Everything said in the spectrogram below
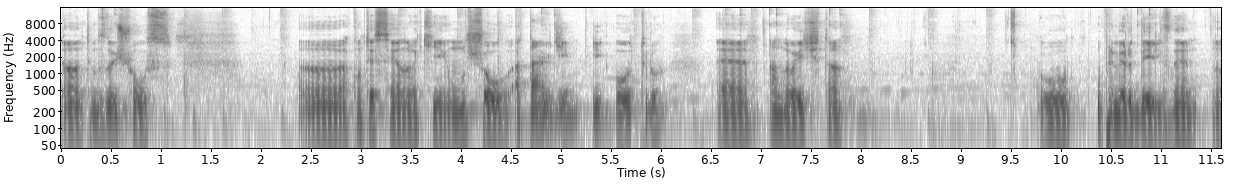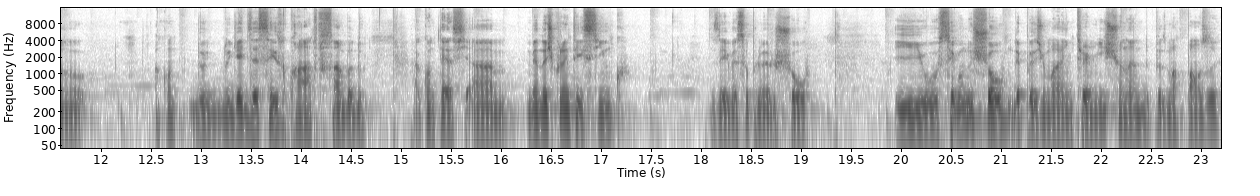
Uh, ah, temos dois shows uh, acontecendo aqui. Um show à tarde e outro é, à noite, tá? O, o primeiro deles, né? No, do, do dia 16 do 4, sábado, acontece a meia-noite 45 esse aí vai ser o primeiro show. E o segundo show, depois de uma intermission, né? Depois de uma pausa,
